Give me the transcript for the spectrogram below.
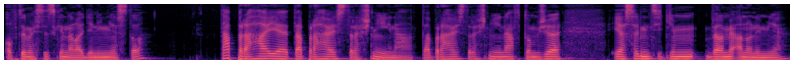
optimisticky naladěné město. Ta Praha je, ta Praha je strašně jiná. Ta Praha je strašně jiná v tom, že já se ní cítím velmi anonymně.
